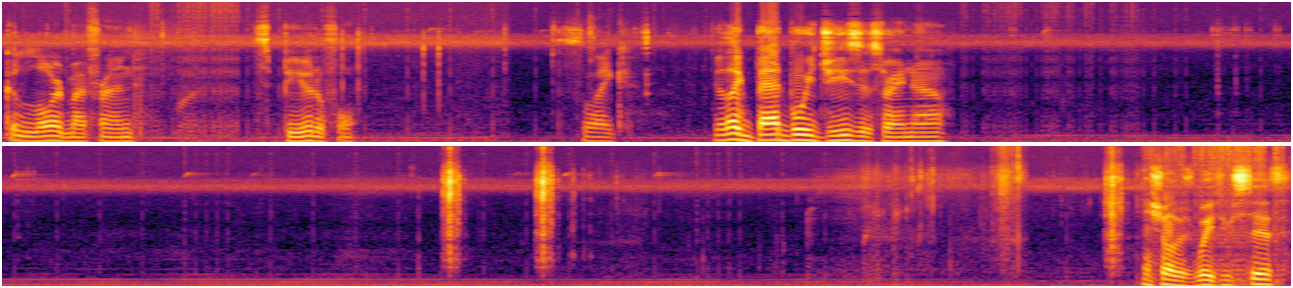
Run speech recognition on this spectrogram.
Good lord, my friend. It's beautiful. Like, you're like bad boy Jesus right now. That shoulder's way too stiff.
